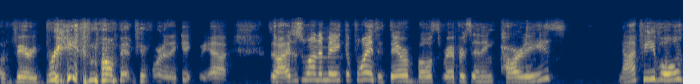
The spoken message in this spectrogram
a very brief moment before they kicked me out. So I just want to make a point that they were both representing parties, not people.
